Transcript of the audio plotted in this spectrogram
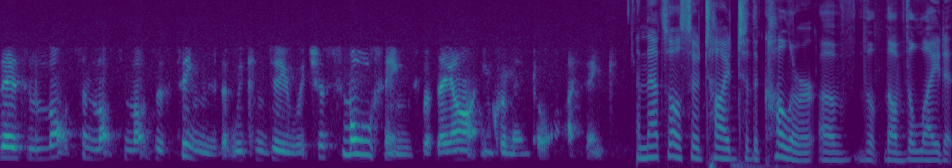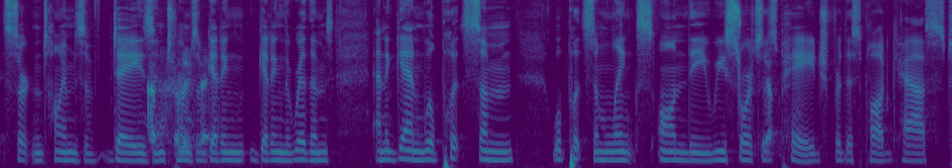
there's lots and lots and lots of things that we can do, which are small things, but they are incremental. I think. And that's also tied to the color of the of the light at certain times of days Absolutely. in terms of getting getting the rhythms. And again, we'll put some we'll put some links on the resources yep. page for this podcast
